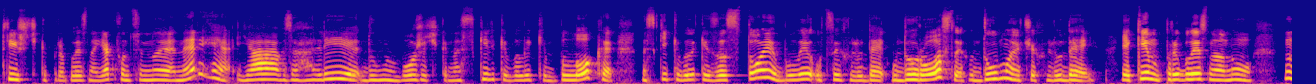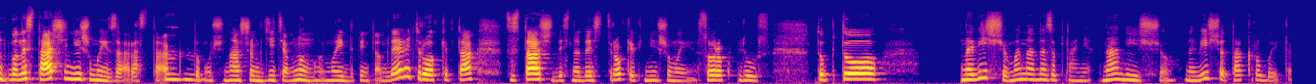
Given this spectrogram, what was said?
трішечки приблизно, як функціонує енергія, я взагалі думаю, божечки, наскільки великі блоки, наскільки великі застої були у цих людей, у дорослих, думаючих людей, яким приблизно ну, ну вони старші, ніж ми зараз, так? uh Тому що нашим дітям, ну, моїй дитині там 9 років, так, це старші десь на 10 років, ніж ми, 40 плюс. Тобто, навіщо? У мене одне запитання: навіщо? Навіщо так робити?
